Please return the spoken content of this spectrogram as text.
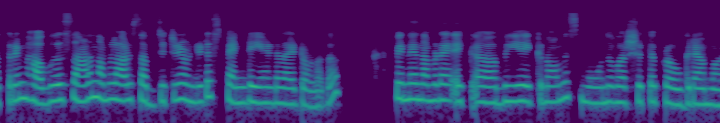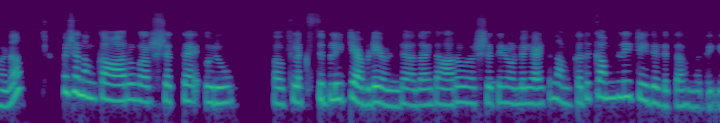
അത്രയും ഹവേഴ്സ് ആണ് നമ്മൾ ആ ഒരു സബ്ജക്റ്റിന് വേണ്ടിയിട്ട് സ്പെൻഡ് ചെയ്യേണ്ടതായിട്ടുള്ളത്. പിന്നെ നമ്മുടെ ബി എ എക്കണോമിക്സ് മൂന്ന് വർഷത്തെ പ്രോഗ്രാം ആണ് പക്ഷെ നമുക്ക് ആറ് വർഷത്തെ ഒരു ഫ്ലെക്സിബിലിറ്റി അവിടെയുണ്ട്. അതായത് ആറു വർഷത്തിനുള്ളിലായിട്ട് നമുക്കത് കംപ്ലീറ്റ് ചെയ്തെടുത്താൽ മതി.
